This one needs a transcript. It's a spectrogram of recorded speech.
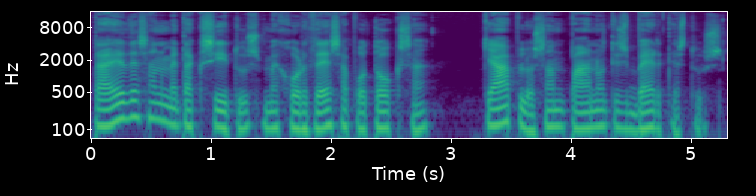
Τα έδεσαν μεταξύ τους με χορδές από τόξα και άπλωσαν πάνω τις μπέρτες τους.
